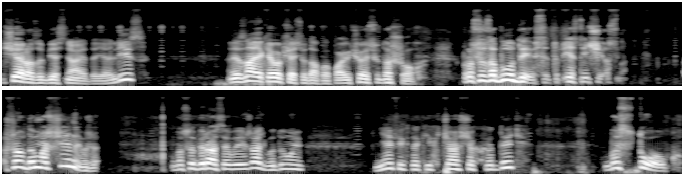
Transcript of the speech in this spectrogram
ще раз об'ясняю, де я ліз. Не знаю, як я взагалі сюди попав і чого я сюди йшов. Просто заблудився, якщо чесно. Йшов до машини вже, бо собирався виїжджати, бо думаю, нефіг в таких чащах ходити без толку.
